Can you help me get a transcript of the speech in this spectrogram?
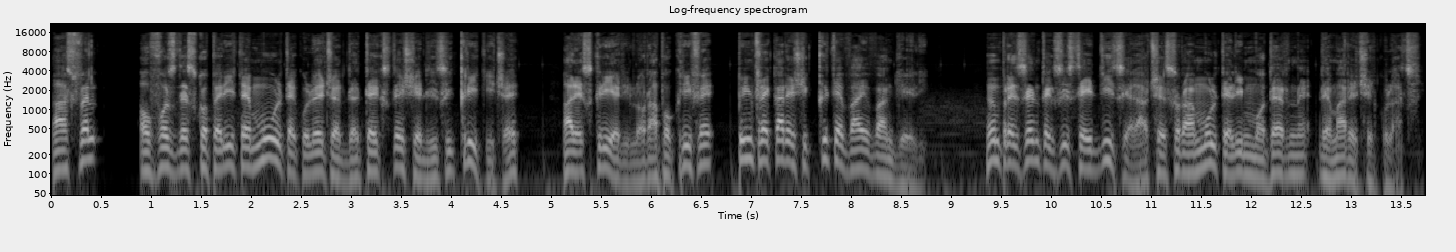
Astfel, au fost descoperite multe culegeri de texte și ediții critice ale scrierilor apocrife, printre care și câteva evanghelii. În prezent există ediții ale acestora în multe limbi moderne de mare circulație.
